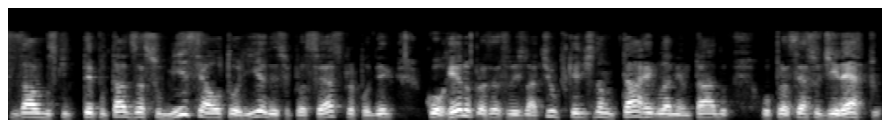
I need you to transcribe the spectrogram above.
precisávamos que deputados assumissem a autoria desse processo para poder correr no processo legislativo, porque a gente não está regulamentado o processo direto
